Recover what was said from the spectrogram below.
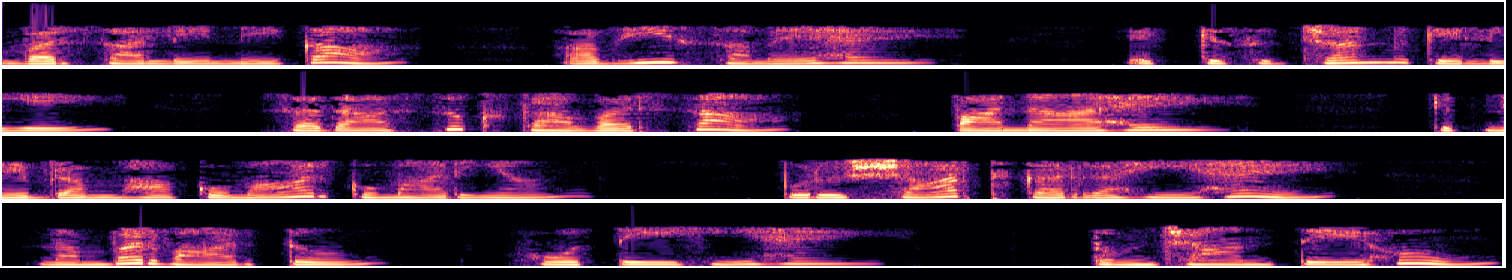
वर्षा लेने का अभी समय है। इक्कीस जन्म के लिए सदा सुख का वर्षा पाना है। कितने ब्रह्मा कुमार कुमारियाँ पुरुषार्थ कर रहे हैं नंबरवार तो होते ही है। तुम जानते हो,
